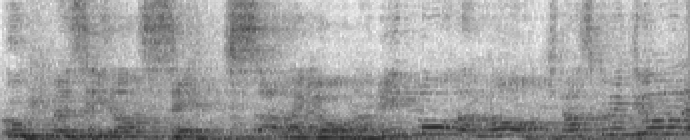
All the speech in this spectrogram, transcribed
Upp med sidan sex alla glada. Vi är båda nakna, ska vi inte göra det?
